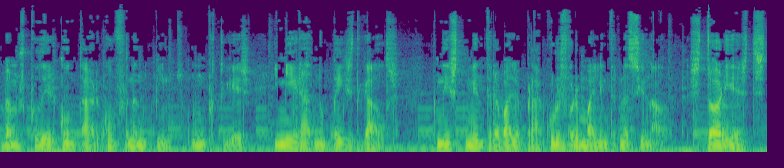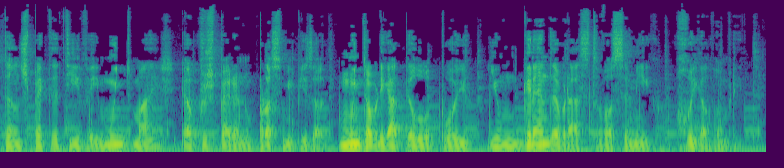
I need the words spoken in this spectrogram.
vamos poder contar com Fernando Pinto, um português imigrado no país de Gales, que neste momento trabalha para a Cruz Vermelha Internacional. Histórias de gestão de expectativa e muito mais é o que vos espera no próximo episódio. Muito obrigado pelo apoio e um grande abraço do vosso amigo Rui Galvão Brito.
